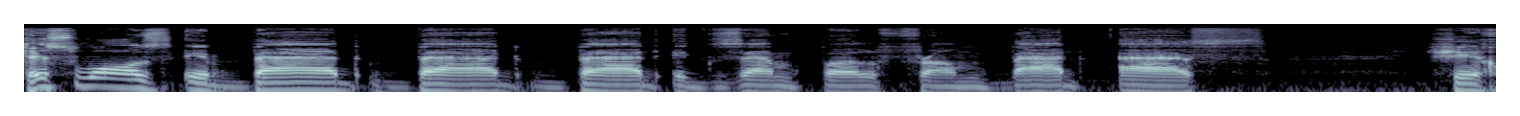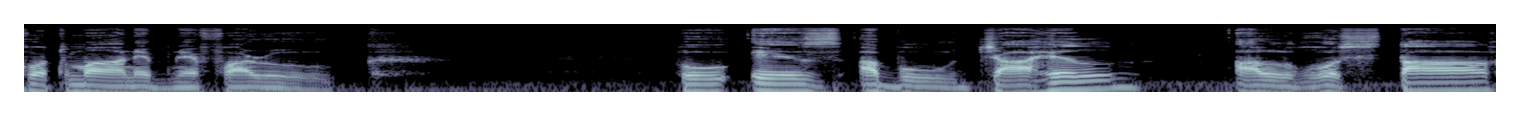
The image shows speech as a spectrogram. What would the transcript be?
This was a bad, bad, bad example from badass Sheikh Uthman ibn Farooq, who is Abu Jahil al Ghustakh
